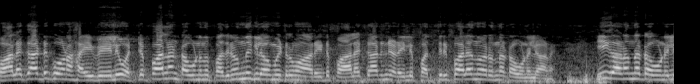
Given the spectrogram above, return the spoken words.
പാലക്കാട്ട് പോണ ഹൈവേയിൽ ഒറ്റപ്പാലം ടൗണിൽ നിന്ന് പതിനൊന്ന് കിലോമീറ്റർ മാറിയിട്ട് പാലക്കാടിന്റെ ഇടയിൽ പത്തിരിപ്പാലം എന്ന് പറയുന്ന ടൗണിലാണ് ഈ കാണുന്ന ടൗണിൽ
